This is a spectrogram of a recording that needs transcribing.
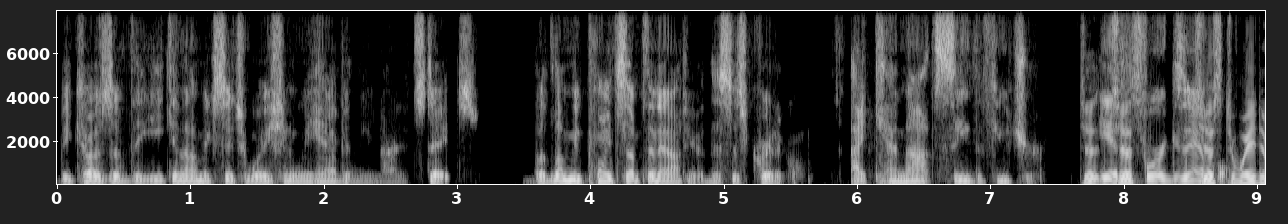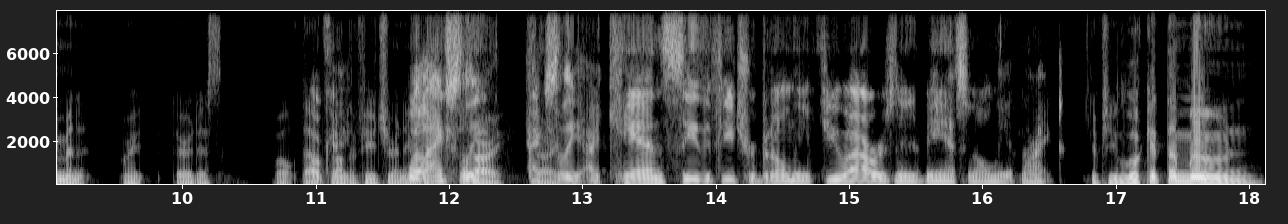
Because of the economic situation we have in the United States. But let me point something out here. This is critical. I cannot see the future. Just, if, just for example, just to wait a minute. Wait, there it is. Well, that's Okay. not the future anymore. well, actually, sorry, sorry. actually, I can see the future, but only a few hours in advance and only at night. if you look at the moon,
